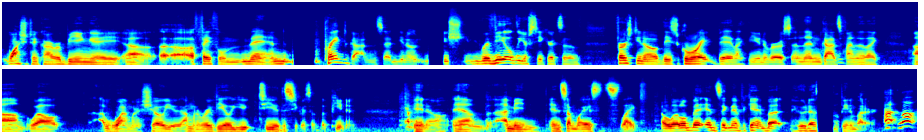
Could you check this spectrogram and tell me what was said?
Washington Carver, being a, uh, a faithful man, prayed to God and said, you know, reveal your secrets of first, you know, these great big like the universe, and then God's finally like, um, well, what I'm going to show you, I'm going to reveal you to you the secrets of the peanut. Yep. You know, and I mean, in some ways, it's like a little bit insignificant, but who doesn't love peanut butter? Uh, well,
